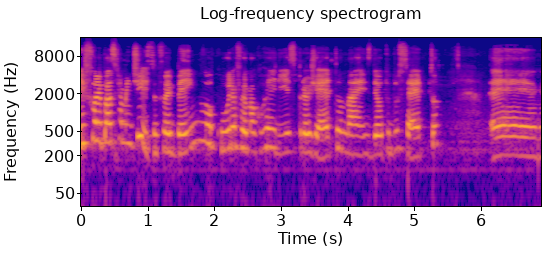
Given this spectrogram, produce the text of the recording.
E foi basicamente isso. Foi bem loucura, foi uma correria esse projeto, mas deu tudo certo. É...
